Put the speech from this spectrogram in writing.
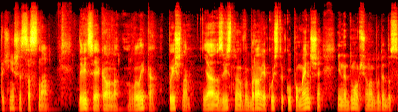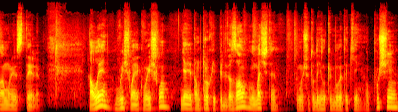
точніше сосна. Дивіться, яка вона велика, пишна. Я, звісно, вибрав якусь таку поменше і не думав, що вона буде до самої стелі. Але вийшла як вийшло. Я її там трохи підв'язав, ну, бачите, тому що тут гілки були такі опущені.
